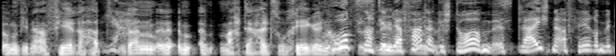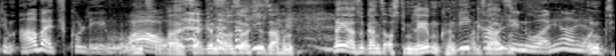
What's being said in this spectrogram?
irgendwie eine Affäre hat. Ja. Und dann äh, äh, macht er halt so Regeln. Kurz nachdem der Vater gestorben ist, gleich eine Affäre mit dem Arbeitskollegen. Wow. Und so weiter, genau solche Sachen. Naja, so ganz aus dem Leben könnte Wie man sagen. Wie kann sie nur, ja, ja. Und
